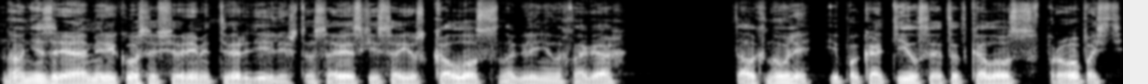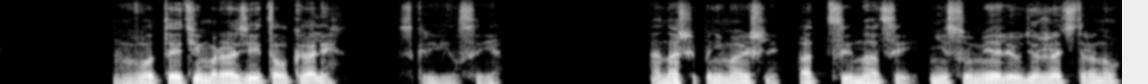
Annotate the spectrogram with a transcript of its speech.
Но не зря америкосы все время твердили, что Советский Союз — колосс на глиняных ногах. Толкнули, и покатился этот колосс в пропасть. Вот эти мрази и толкали, — скривился я. А наши, понимаешь ли, отцы нации, не сумели удержать страну.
